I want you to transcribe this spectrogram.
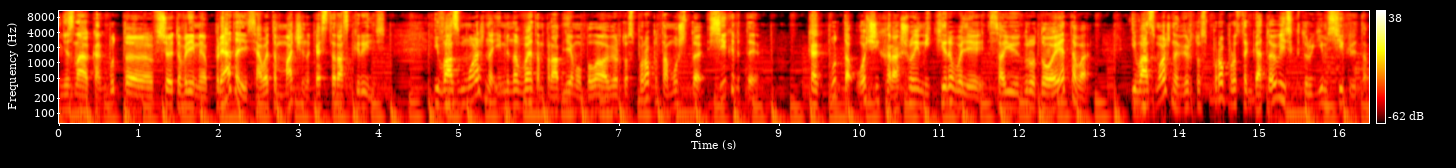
не знаю, как будто все это время прятались, а в этом матче наконец-то раскрылись. И, возможно, именно в этом проблема была у Virtus.pro, потому что секреты как будто очень хорошо имитировали свою игру до этого, и, возможно, Virtus.pro просто готовились к другим секретам.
